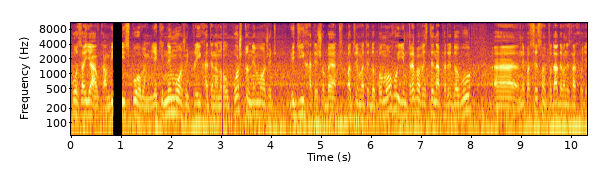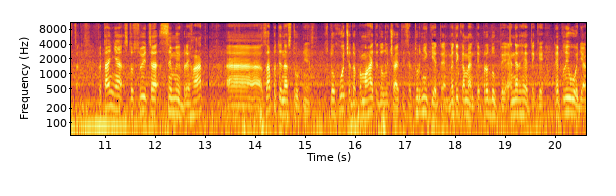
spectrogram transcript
по заявкам військовим, які не можуть приїхати на нову пошту, не можуть від'їхати, щоб отримати допомогу. Їм треба вести на передову непосередньо туди, де вони знаходяться. Питання стосується семи бригад. Запити наступні. Хто хоче, допомагайте, долучайтеся. Турнікети, медикаменти, продукти, енергетики, теплий одяг.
